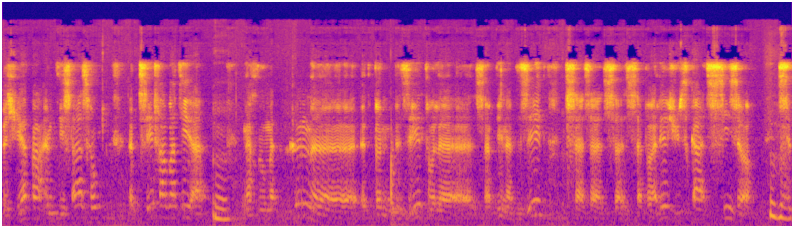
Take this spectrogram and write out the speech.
باش يقع امتصاصهم بصفة بطيئة. ناخذوا مثلا آه، الدن بالزيت ولا سردينة بالزيت سا peut aller jusqu'à 6 heures. 6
